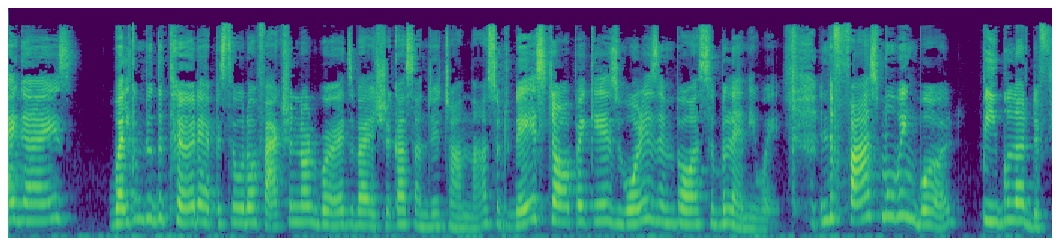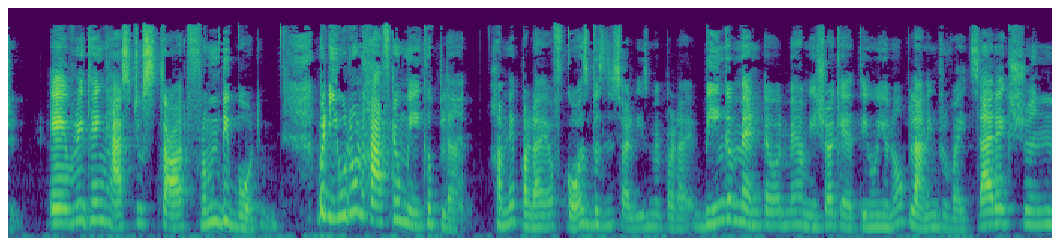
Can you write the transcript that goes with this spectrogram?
Hi, guys. Welcome to the third episode of Action Not Words by Ishika Sanjay Chandna. So, today's topic is what is impossible anyway? In the fast moving world, people are different. Everything has to start from the bottom. But you don't have to make a plan. हमने पढ़ा है ऑफ़ कोर्स बिज़नेस स्टडीज़ में पढ़ा है बीइंग अ मेंटर मैं हमेशा कहती हूँ you know planning provides direction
